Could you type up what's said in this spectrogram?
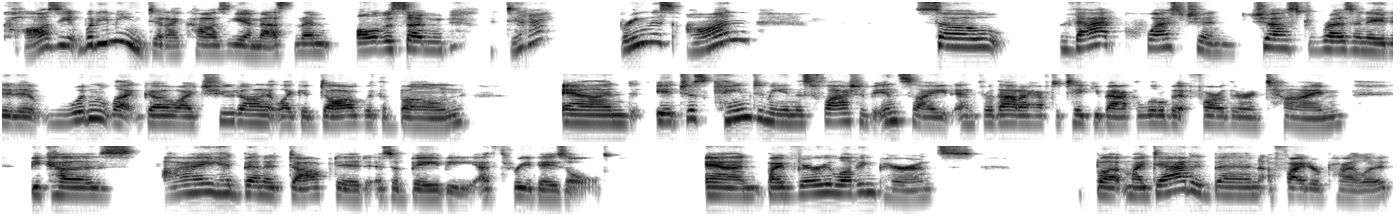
cause it? What do you mean? Did I cause EMS? And then all of a sudden, did I bring this on? So that question just resonated. It wouldn't let go. I chewed on it like a dog with a bone. And it just came to me in this flash of insight. And for that, I have to take you back a little bit farther in time because I had been adopted as a baby at three days old and by very loving parents. But my dad had been a fighter pilot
